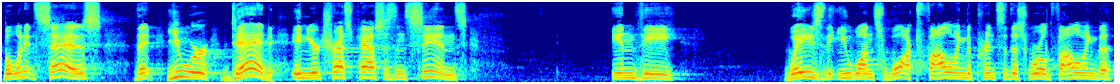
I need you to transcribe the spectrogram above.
but when it says that you were dead in your trespasses and sins, in the ways that you once walked, following the prince of this world, following the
